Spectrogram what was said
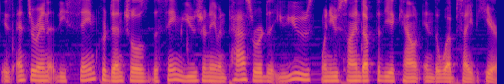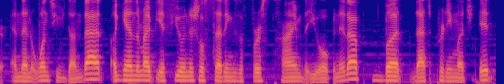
is enter in the same credentials, the same username and password that you used when you signed up for the account in the website here. And then once you've done that, again, there might be a few initial settings the first time that you open it up, but that's pretty much it.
